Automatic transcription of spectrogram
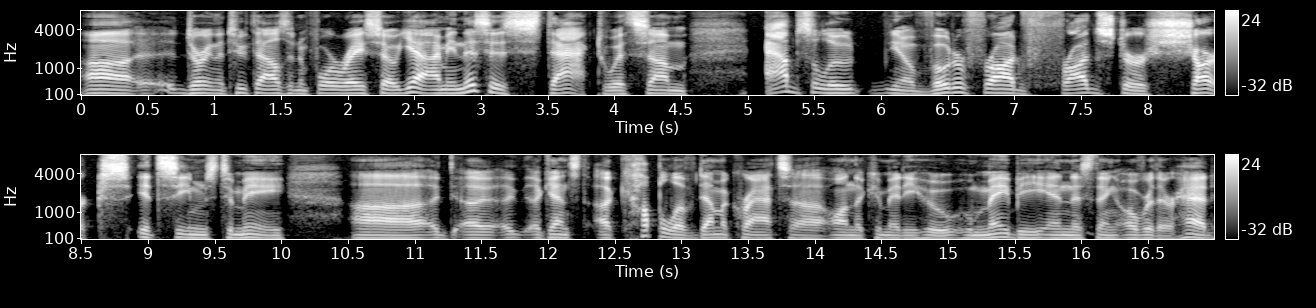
uh, during the 2004 race. So, yeah, I mean, this is stacked with some absolute, you know, voter fraud fraudster sharks, it seems to me. Uh, uh, against a couple of Democrats uh, on the committee who who may be in this thing over their head.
